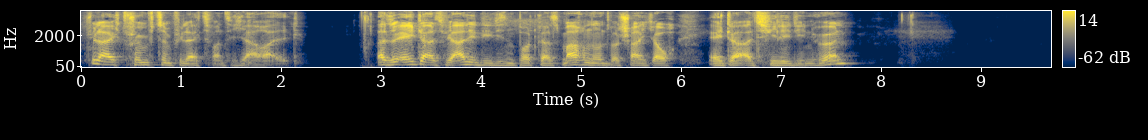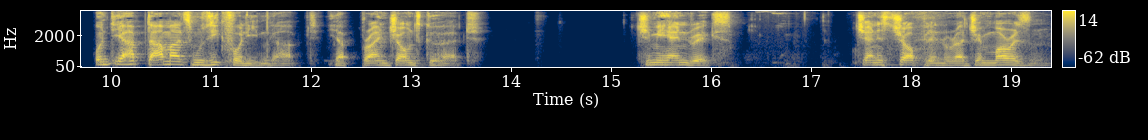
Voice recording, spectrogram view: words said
vielleicht 15, vielleicht 20 Jahre alt. Also älter als wir alle, die diesen Podcast machen und wahrscheinlich auch älter als viele, die ihn hören. Und ihr habt damals Musikvorlieben gehabt. Ihr habt Brian Jones gehört. Jimi Hendrix. Janis Joplin oder Jim Morrison.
